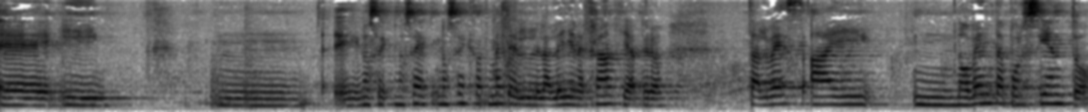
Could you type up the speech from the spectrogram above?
eh, y mm, eh, no, sé, no, sé, no sé exactamente la ley en Francia, pero tal vez hay 90%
